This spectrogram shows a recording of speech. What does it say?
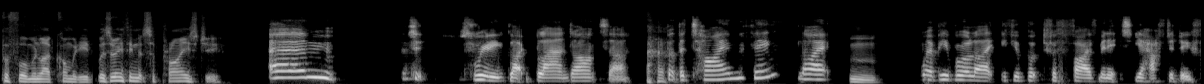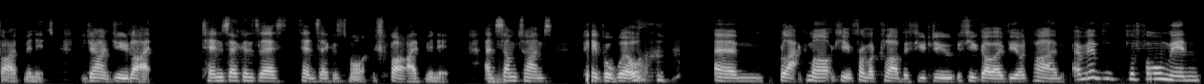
performing live comedy, was there anything that surprised you? Um, it's it's really like bland answer, but the time thing, like Mm. where people are like, if you're booked for five minutes, you have to do five minutes. You don't do like 10 seconds less, 10 seconds more, it's five minutes. And Mm. sometimes people will um black mark you from a club if you do if you go over your time. I remember performing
